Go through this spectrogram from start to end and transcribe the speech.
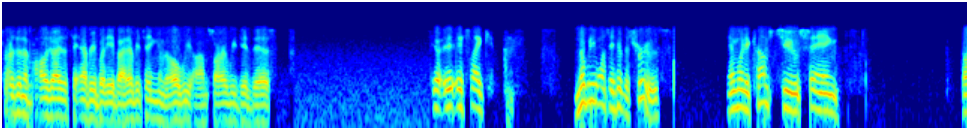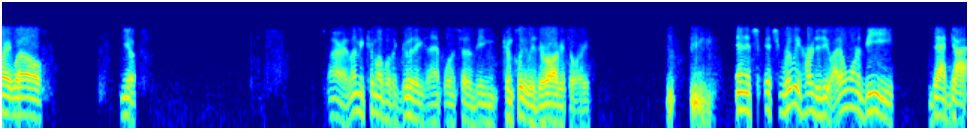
president apologizes to everybody about everything. And, oh, we, I'm sorry we did this. It's like nobody wants to hear the truth. And when it comes to saying, all right, well, you know, all right, let me come up with a good example instead of being completely derogatory. and it's it's really hard to do. I don't want to be that guy.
